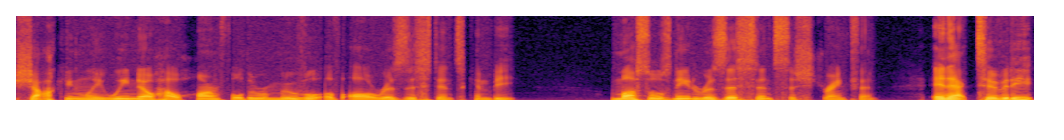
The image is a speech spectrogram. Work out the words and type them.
Shockingly, we know how harmful the removal of all resistance can be. Muscles need resistance to strengthen. Inactivity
